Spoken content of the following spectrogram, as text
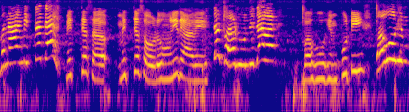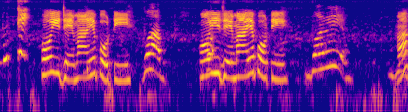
मला मित्र ते मिथ्य स मिथ्य सोडून द्यावे. तर सोडून द्यावे. बहु हिंपुटी भाऊ हिंपुटी होई जे माये पोटी. ब- होई जे माये पोटी. बरी हा?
